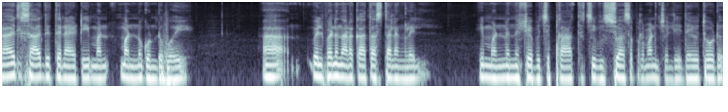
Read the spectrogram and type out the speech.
കാര്യസാധ്യത്തിനായിട്ട് ഈ മൺ മണ്ണ് കൊണ്ടുപോയി. ആ വിൽപ്പന നടക്കാത്ത സ്ഥലങ്ങളിൽ ഈ മണ്ണ് നിക്ഷേപിച്ച് പ്രാർത്ഥിച്ച് വിശ്വാസ പ്രമാണം ചൊല്ലി ദൈവത്തോട്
